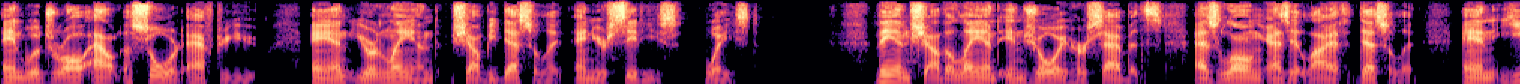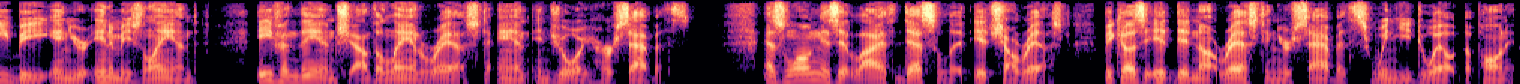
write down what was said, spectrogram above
and will draw out a sword after you, and your land shall be desolate, and your cities waste. Then shall the land enjoy her Sabbaths, as long as it lieth desolate, and ye be in your enemy's land, even then shall the land rest and enjoy her Sabbaths. As long as it lieth desolate, it shall rest, because it did not rest in your Sabbaths when ye dwelt upon it.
